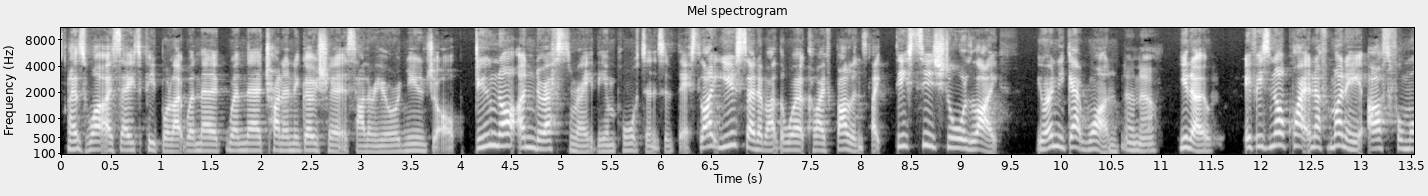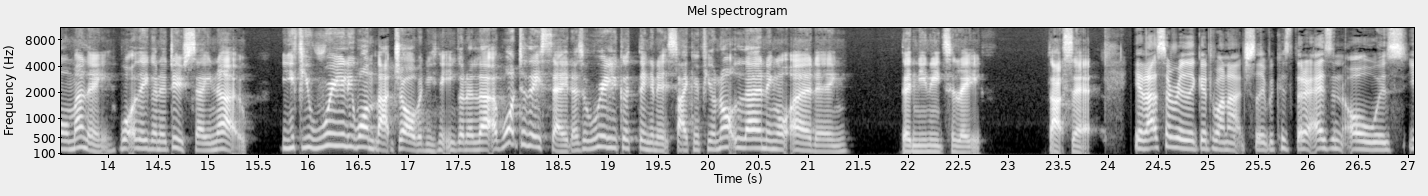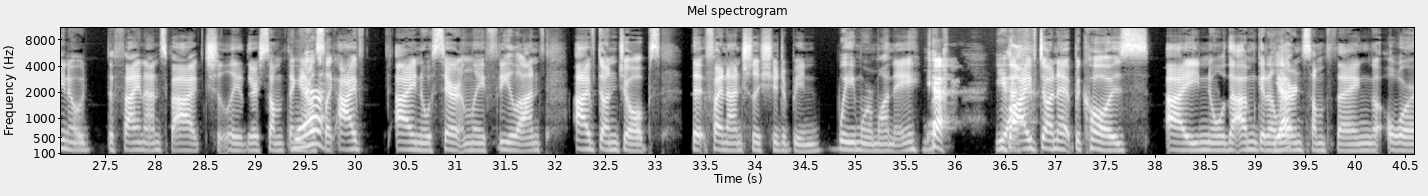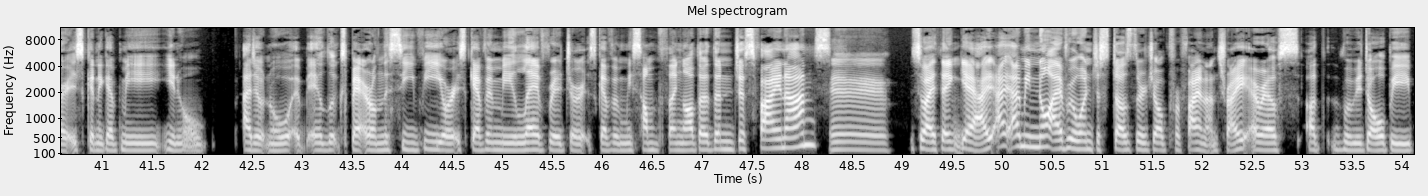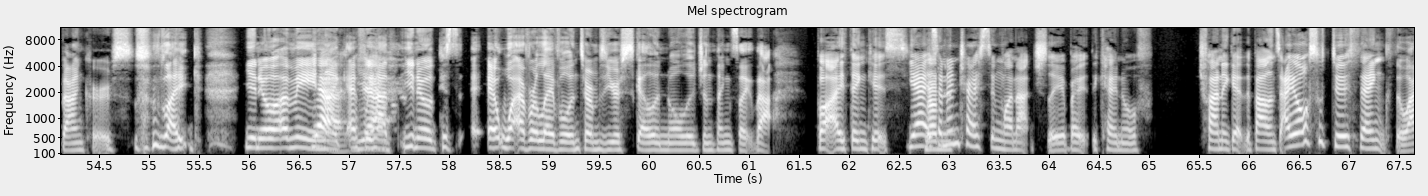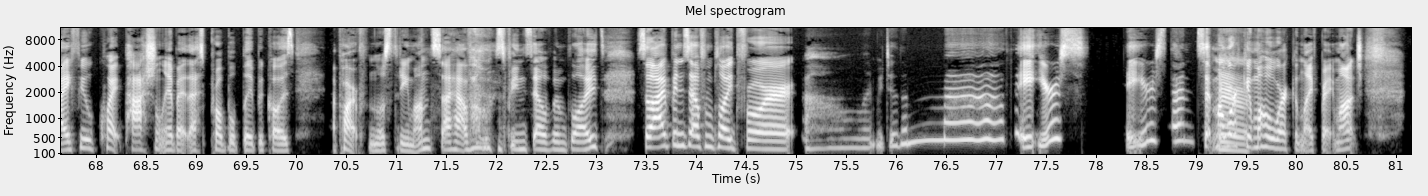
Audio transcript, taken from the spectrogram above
as what I say to people, like when they're when they're trying to negotiate a salary or a new job, do not underestimate the importance of this. Like you said about the work life balance, like this is your life. You only get one. I know. You know, if it's not quite enough money, ask for more money. What are they going to do? Say no if you really want that job and you think you're going to learn, what do they say? There's a really good thing, and it's like if you're not learning or earning, then you need to leave. That's it. Yeah, that's a really good one actually, because there isn't always, you know, the finance, but actually there's something yeah. else. Like I've, I know certainly freelance. I've done jobs that financially should have been way more money. Yeah. Yeah. But I've done it because I know that I'm going to learn something or it's going to give me, you know, I don't know, it, it, looks better on the CV or it's giving me leverage or it's giving me something other than just finance. Mm. So I think, yeah, I, I mean, not everyone just does their job for finance, right? Or else uh, we would all be bankers. like, you know what I mean? Yeah, like if yeah. we had, you know, because at whatever level in terms of your skill and knowledge and things like that. But I think it's, yeah, it's um, an interesting one actually about the kind of trying to get the balance. I also do think, though, I feel quite passionately about this probably because apart from those three months, I have always been self employed. So I've been self employed for, oh, let me do the math, eight years. Eight years then? So my working my whole working life, pretty much,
